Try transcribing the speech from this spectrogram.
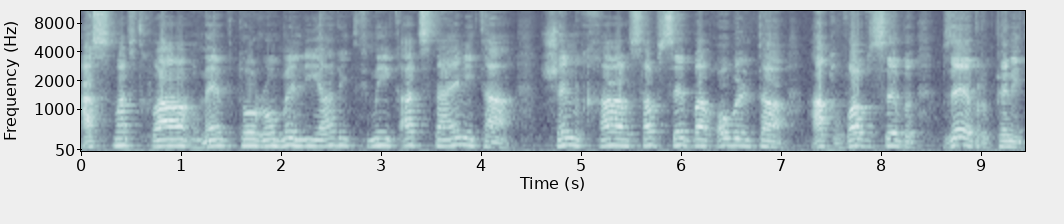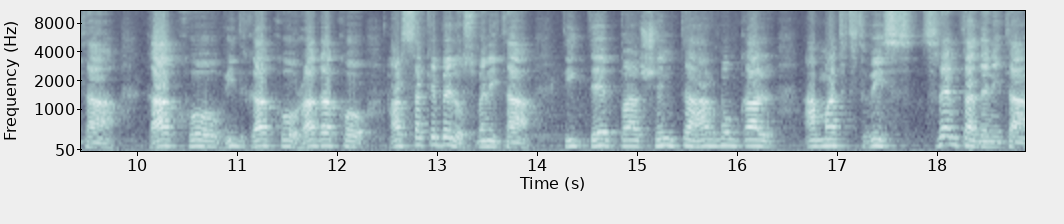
ასმათ თქვა ღმერთო რომელი არითმი კაცთა ენითა შენ ხარ სავსება ყოველთა აგვავსებ ზებრ ფენითა. გაქო ვით გაქო რა გაქო არსაკებელო სმენითა დიდება შენთა არ მომკალ ამათ თვის ცრემთა დენითა.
